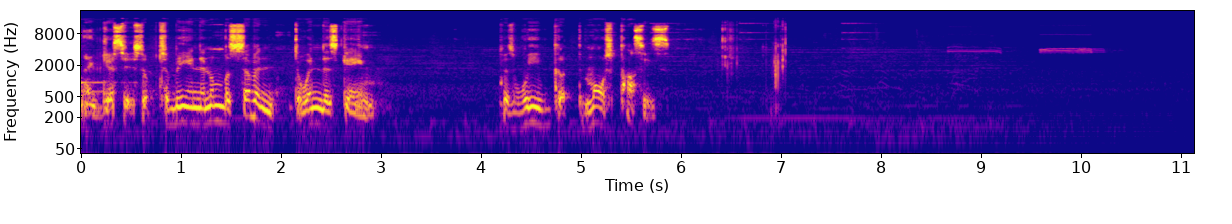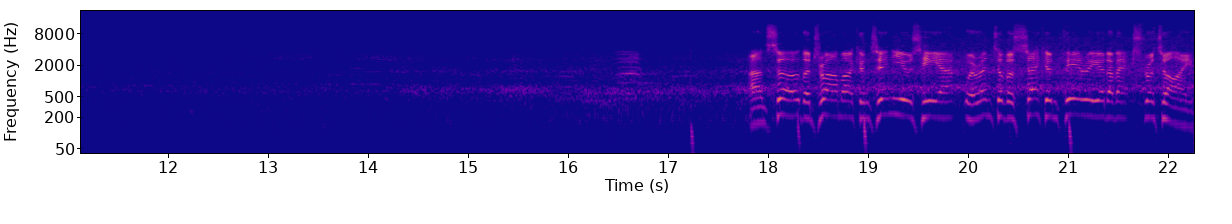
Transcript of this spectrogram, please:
I guess it's up to being the number seven to win this game. Because we've got the most passes. And so the drama continues here. We're into the second period of extra time.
